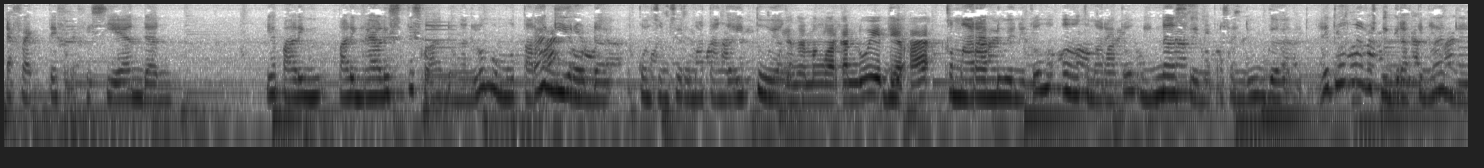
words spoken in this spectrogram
efektif efisien dan ya paling paling realistis lah dengan lu memutar lagi roda konsumsi rumah tangga itu yang Dengan mengeluarkan duit ya, Iya. Kak. kemarin duit itu eh, kemarin itu minus 5% juga gitu. Nah, itu kan harus digerakin lagi.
